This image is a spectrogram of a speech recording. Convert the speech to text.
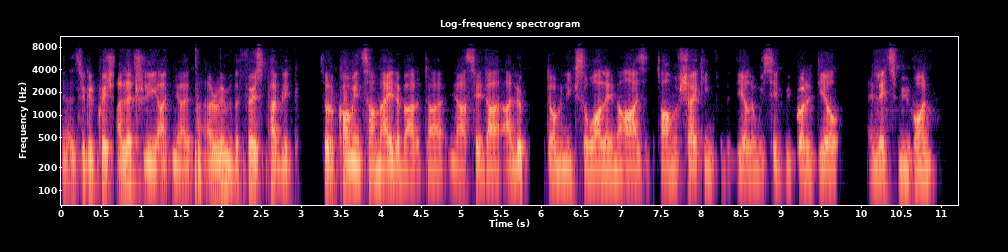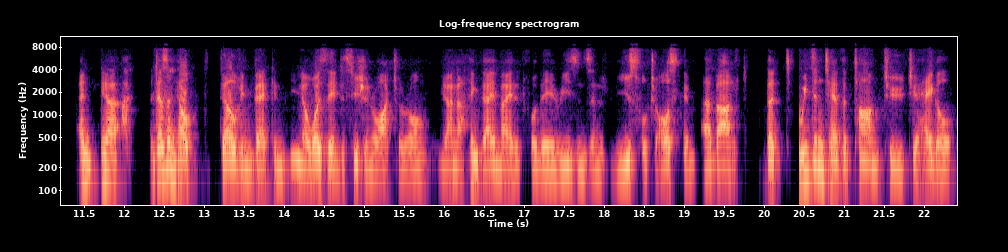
It's a good question. I literally, I, you know, I remember the first public sort of comments I made about it. I, you know, I said I, I looked Dominic Sewela in the eyes at the time of shaking for the deal, and we said we've got a deal and let's move on. And you know, it doesn't help delving back and you know, was their decision right or wrong? You know, and I think they made it for their reasons, and it would be useful to ask them about it. But we didn't have the time to to haggle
